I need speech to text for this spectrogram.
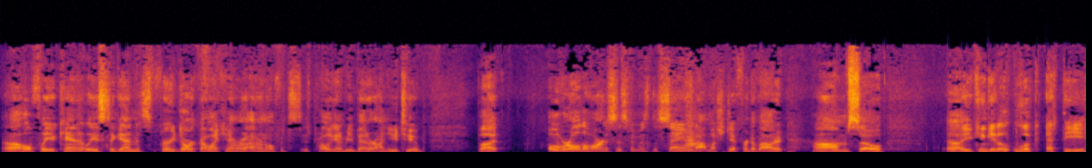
uh, hopefully you can at least. Again, it's very dark on my camera. I don't know if it's, it's probably going to be better on YouTube. But overall, the harness system is the same. Not much different about it. Um, so uh, you can get a look at the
